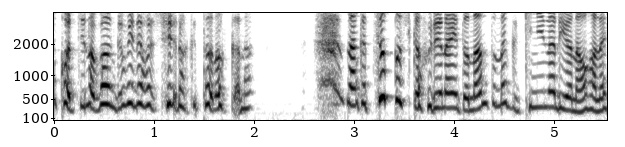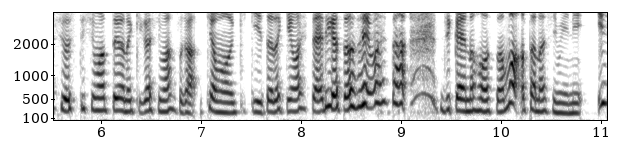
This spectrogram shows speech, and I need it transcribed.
ん、こっちの番組でも収録撮ろうかな。なんかちょっとしか触れないとなんとなく気になるようなお話をしてしまったような気がしますが、今日もお聞きいただきましてありがとうございました。次回の放送もお楽しみに。以上、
